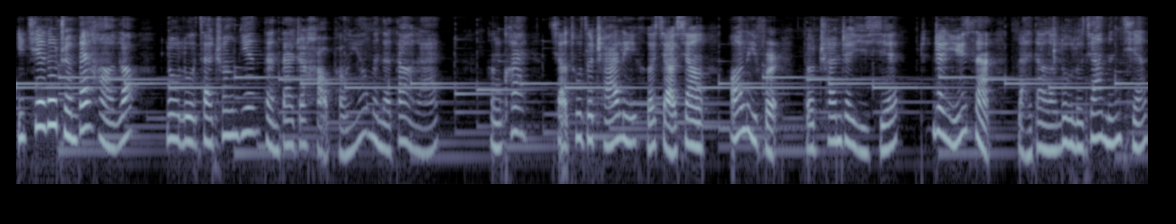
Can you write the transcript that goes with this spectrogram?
一切都准备好了。露露在窗边等待着好朋友们的到来。很快，小兔子查理和小象 Oliver 都穿着雨鞋，撑着雨伞来到了露露家门前。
